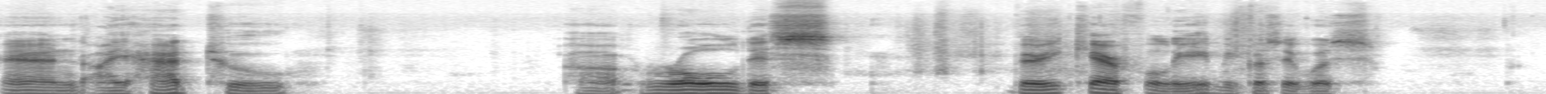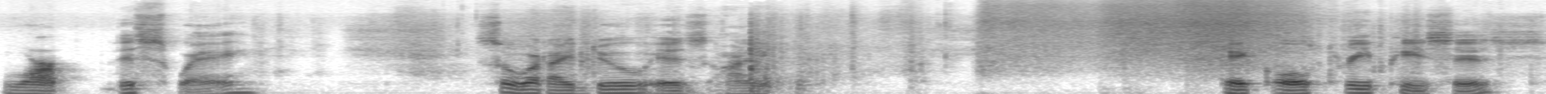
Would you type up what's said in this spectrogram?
and I had to uh, roll this very carefully because it was warped this way. So what I do is I take all three pieces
